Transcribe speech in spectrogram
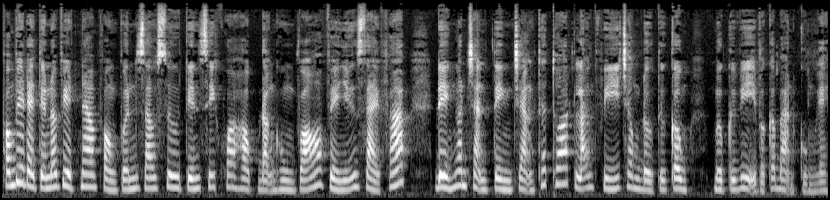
Phóng viên Đài tiếng nói Việt Nam phỏng vấn giáo sư tiến sĩ khoa học Đặng Hùng Võ về những giải pháp để ngăn chặn tình trạng thất thoát lãng phí trong đầu tư công. Mời quý vị và các bạn cùng nghe.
